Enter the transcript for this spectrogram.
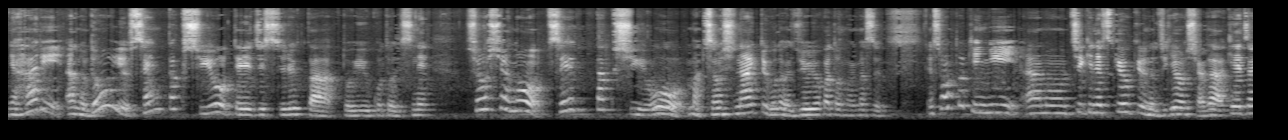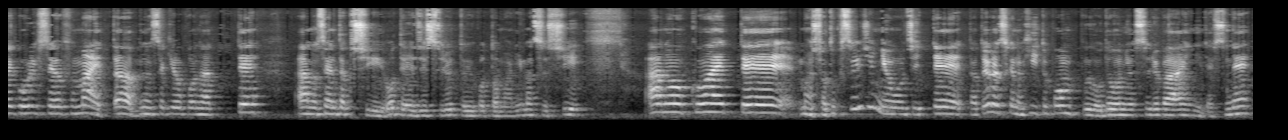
やはりあのどういう選択肢を提示するかということですね消費者の選択肢を、まあ、既存しないということが重要かと思います。でその時にあの地域熱供給の事業者が経済合理性を踏まえた分析を行ってあの選択肢を提示するということもありますし、あの、加えて、まあ、所得水準に応じて、例えばですけど、ヒートポンプを導入する場合にですね、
